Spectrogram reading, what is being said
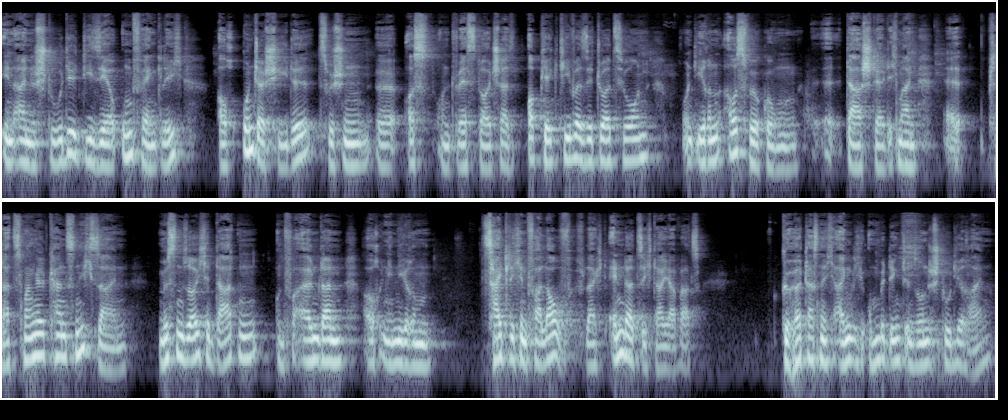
in eine Studie, die sehr umfänglich auch Unterschiede zwischen äh, ost- und westdeutscher objektiver Situation und ihren Auswirkungen äh, darstellt. Ich meine, äh, Platzmangel kann es nicht sein. Müssen solche Daten und vor allem dann auch in ihrem zeitlichen Verlauf, vielleicht ändert sich da ja was, gehört das nicht eigentlich unbedingt in so eine Studie rein?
